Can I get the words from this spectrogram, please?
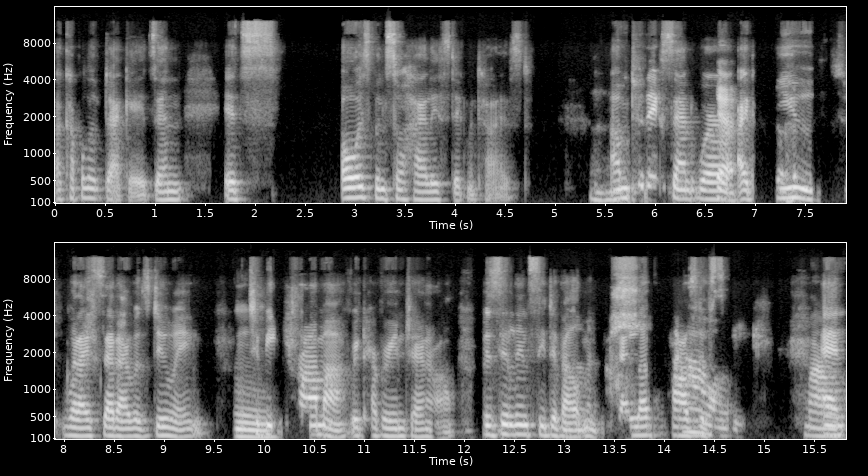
a couple of decades and it's always been so highly stigmatized mm-hmm. um to the extent where yeah. i used what i said i was doing mm. to be mm. trauma recovery in general resiliency development i love positive wow. speak wow. and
